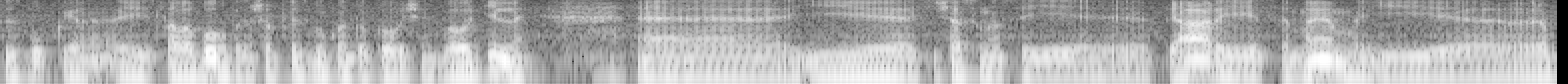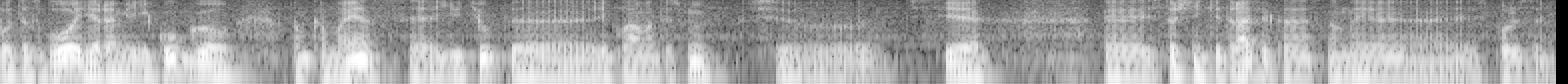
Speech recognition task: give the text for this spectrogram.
Facebook, и слава богу, потому что Facebook, он такой очень волатильный. Э, и сейчас у нас и пиар, и SMM, и э, работа с блогерами, и Google, там КМС, YouTube э, реклама. То есть мы все, все источники трафика основные э, используем.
